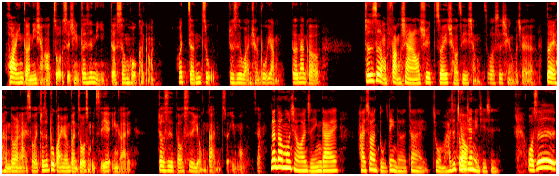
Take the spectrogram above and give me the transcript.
换一个你想要做的事情，但是你的生活可能会整组就是完全不一样的那个。就是这种放下，然后去追求自己想做的事情，我觉得对很多人来说，就是不管原本做什么职业，应该就是都是勇敢追梦这样。那到目前为止，应该还算笃定的在做吗？还是中间你其实我是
